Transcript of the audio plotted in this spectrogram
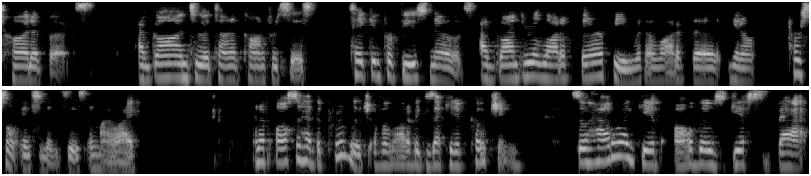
ton of books. I've gone to a ton of conferences, taken profuse notes. I've gone through a lot of therapy with a lot of the, you know, personal incidences in my life. And I've also had the privilege of a lot of executive coaching. So, how do I give all those gifts back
